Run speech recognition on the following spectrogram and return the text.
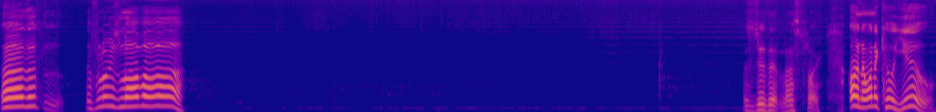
Uh, the, the floor is lava. Let's do that last floor. Oh, and I want to kill you.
